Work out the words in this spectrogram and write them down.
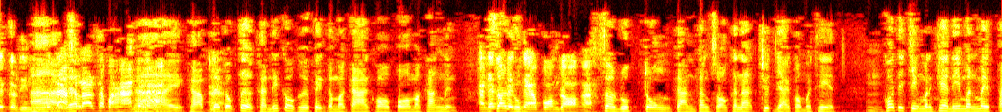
ยกรินทร์หัวหน้าคณะรัฐประหารนะฮะใช่ครับ และดรคันนี้ก็เคยเป็นกรรมการคอปอมาครั้งหนึ่งอันนั้นก็เป็นสรุปแนวปรองดองอะ สรุปตรงกันทั้งสองคณะชุดใหญ่ของประเทศอืมข้อที่จริงมันแค่นี้มันไม่ไป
